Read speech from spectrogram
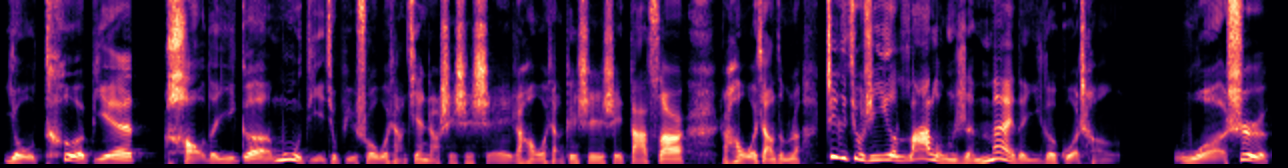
有特别好的一个目的，就比如说，我想见着谁谁谁，然后我想跟谁谁谁搭三儿，然后我想怎么着，这个就是一个拉拢人脉的一个过程。我是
